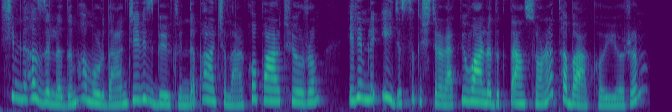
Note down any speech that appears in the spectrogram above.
Şimdi hazırladığım hamurdan ceviz büyüklüğünde parçalar kopartıyorum. Elimle iyice sıkıştırarak yuvarladıktan sonra tabağa koyuyorum.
